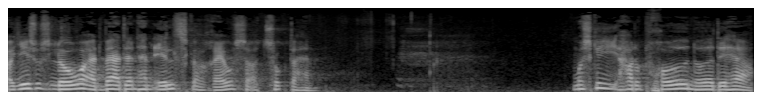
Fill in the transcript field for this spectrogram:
Og Jesus lover, at hver den han elsker, revser og tugter han. Måske har du prøvet noget af det her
